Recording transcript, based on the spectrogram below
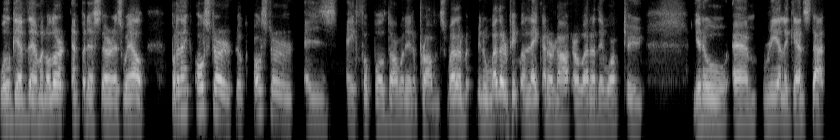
will give them another impetus there as well. But I think Ulster, look, Ulster is a football dominated province. Whether you know whether people like it or not, or whether they want to, you know, um, rail against that,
